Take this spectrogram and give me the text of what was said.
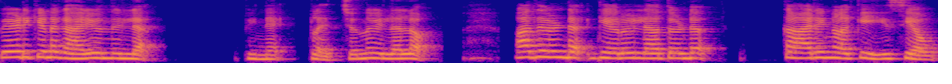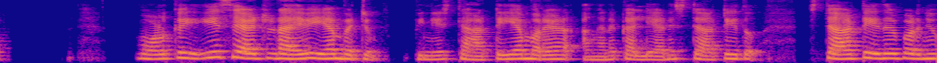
പേടിക്കേണ്ട കാര്യമൊന്നുമില്ല. പിന്നെ ക്ലച്ചൊന്നും ഇല്ലല്ലോ. അതുകൊണ്ട് കയറും ഇല്ലാത്തതുകൊണ്ട് കാര്യങ്ങളൊക്കെ ഈസി ആവും. മോൾക്ക് ഈസി ആയിട്ട് ഡ്രൈവ് ചെയ്യാൻ പറ്റും. പിന്നെ സ്റ്റാർട്ട് ചെയ്യാൻ പറയണം. അങ്ങനെ കല്യാണി സ്റ്റാർട്ട് ചെയ്തു. സ്റ്റാർട്ട് ചെയ്ത് പറഞ്ഞു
